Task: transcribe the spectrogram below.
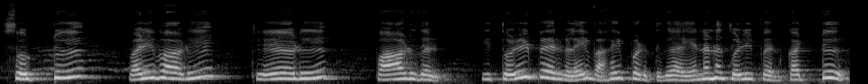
சொட்டு வழிபாடு கேடு பாடுதல். இத்தொழில் பெயர்களை வகைப்படுத்துக. என்னென்ன தொழிற்பெயர்? கட்டு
